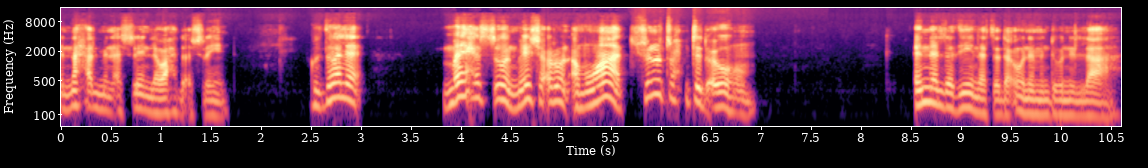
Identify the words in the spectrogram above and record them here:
النحل من 20 ل 21 يقول ذولا ما يحسون ما يشعرون أموات شنو تروحون تدعوهم؟ إن الذين تدعون من دون الله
